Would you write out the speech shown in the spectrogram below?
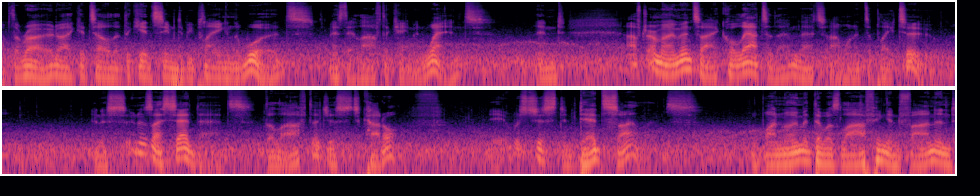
Up the road, I could tell that the kids seemed to be playing in the woods, as their laughter came and went, and after a moment I called out to them that I wanted to play too. And as soon as I said that, the laughter just cut off. It was just a dead silence. For one moment there was laughing and fun, and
